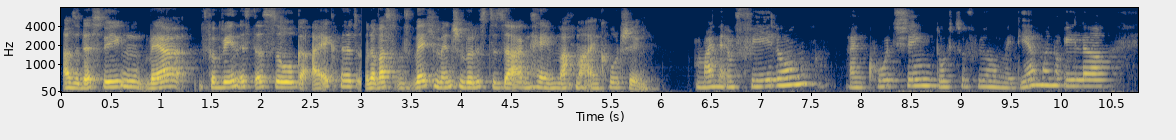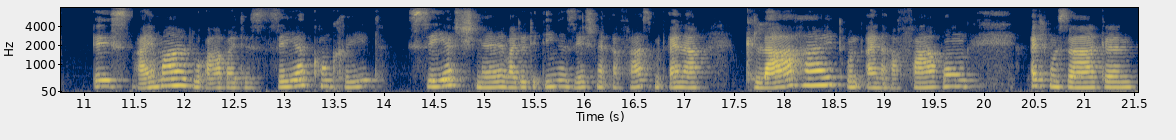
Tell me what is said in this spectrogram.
Also deswegen, wer, für wen ist das so geeignet? Oder was, welche Menschen würdest du sagen, hey, mach mal ein Coaching? Meine Empfehlung, ein Coaching durchzuführen mit dir, Manuela, ist einmal, du arbeitest sehr konkret, sehr schnell, weil du die Dinge sehr schnell erfasst, mit einer Klarheit und einer Erfahrung. Ich muss sagen,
